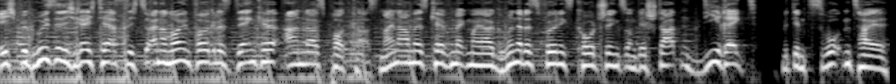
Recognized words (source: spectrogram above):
Ich begrüße dich recht herzlich zu einer neuen Folge des Denke anders Podcast. Mein Name ist Kevin McMeyer, Gründer des Phoenix Coachings und wir starten direkt mit dem zweiten Teil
